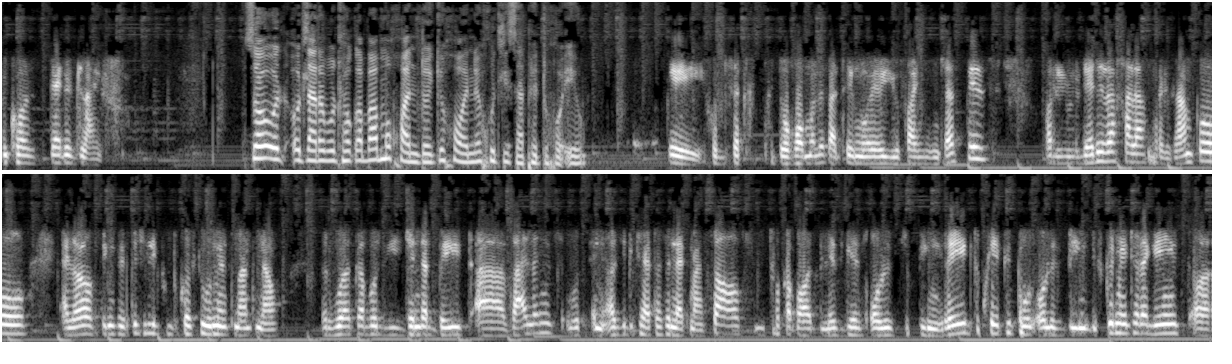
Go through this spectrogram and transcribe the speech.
because that is life. So, o tla re botlhokwa ba mogwanto ke gone go tlisa phetogo eo? Ee, go tlisa phetogo mo lefatsheng where you find injustice, or for example, a lot of things, especially because it's Women's Month now, we work about the gender-based uh, violence with an LGBTI person like myself. We talk about lesbians always being raped, queer people always being discriminated against, or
